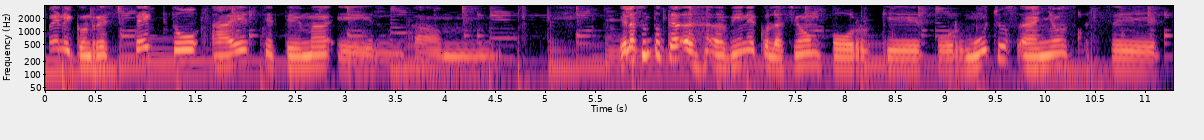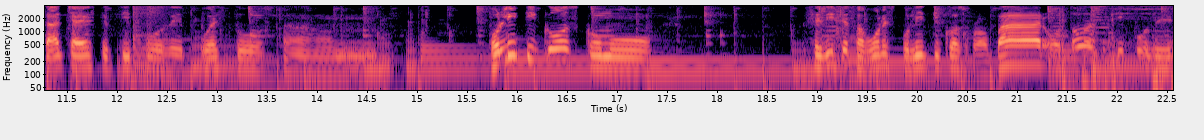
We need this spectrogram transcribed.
Bueno, y con respecto a este tema, el, el asunto ah, viene a colación porque por muchos años se tacha este tipo de puestos políticos como se dice favores políticos, robar o todo ese tipo de,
